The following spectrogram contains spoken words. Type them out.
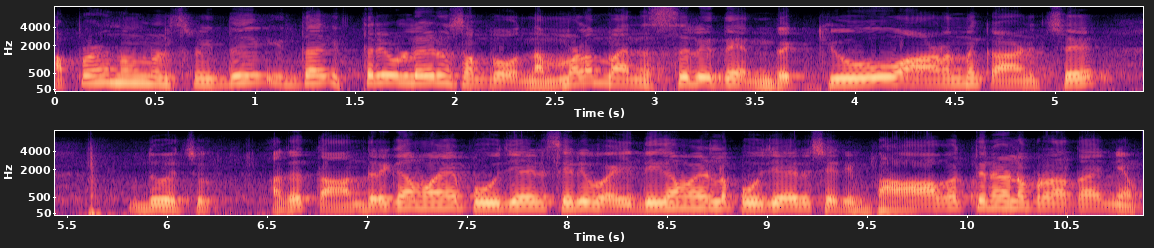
അപ്പോഴാണ് നമ്മൾ മനസ്സിലായി ഇത് ഇത് ഇത്രയുള്ളൊരു സംഭവം. നമ്മളെ മനസ്സിൽ ഇത് എന്തൊക്കെയോ ആണെന്ന് കാണിച്ച് ഇത് വെച്ചു. അത് താന്ത്രികമായ പൂജയായാലും ശരി വൈദികമായുള്ള പൂജയായാലും ശരി ഭാവത്തിനാണ് പ്രാധാന്യം.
